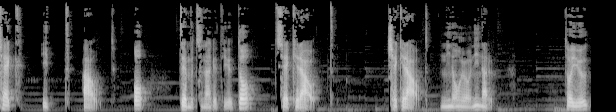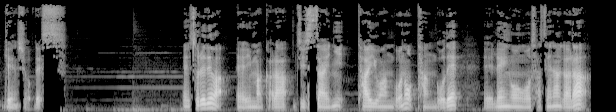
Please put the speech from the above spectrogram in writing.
check it out を全部つなげて言うと、check it out, check it out のようになる。という現象です。えーそれでは、えー今から実際に台湾語の単語で、えー連音をさせながら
